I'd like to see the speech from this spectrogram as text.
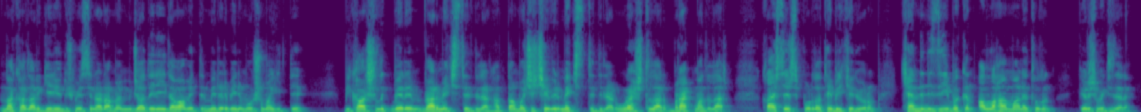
ne kadar geriye düşmesine rağmen mücadeleyi devam ettirmeleri benim hoşuma gitti. Bir karşılık vere, vermek istediler. Hatta maçı çevirmek istediler. Uğraştılar. Bırakmadılar. Kayseri Spor'da tebrik ediyorum. Kendinize iyi bakın. Allah'a emanet olun. Görüşmek üzere.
